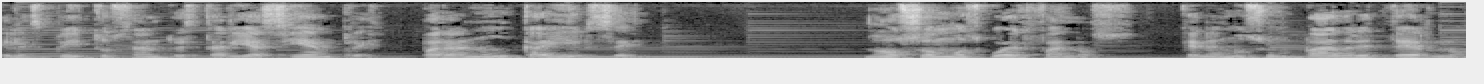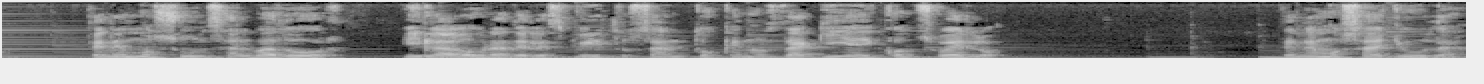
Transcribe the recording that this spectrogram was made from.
El Espíritu Santo estaría siempre para nunca irse. No somos huérfanos, tenemos un Padre eterno tenemos un Salvador y la obra del Espíritu Santo que nos da guía y consuelo. Tenemos ayuda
